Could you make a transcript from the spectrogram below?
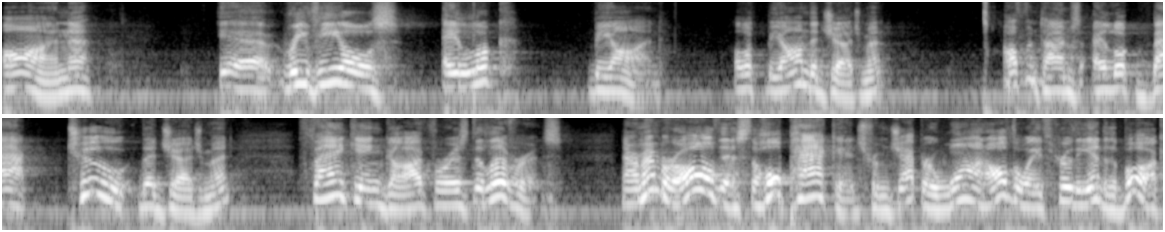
on, uh, reveals a look beyond, a look beyond the judgment, oftentimes a look back to the judgment thanking God for his deliverance. Now remember, all this, the whole package from chapter 1 all the way through the end of the book,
